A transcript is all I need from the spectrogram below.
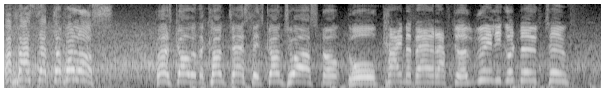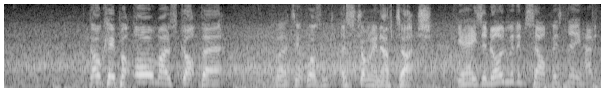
Papastathopoulos! First goal of the contest, it's gone to Arsenal. Goal came about after a really good move too. Goalkeeper almost got there, but it wasn't a strong enough touch. Yeah, he's annoyed with himself, isn't he? Having...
